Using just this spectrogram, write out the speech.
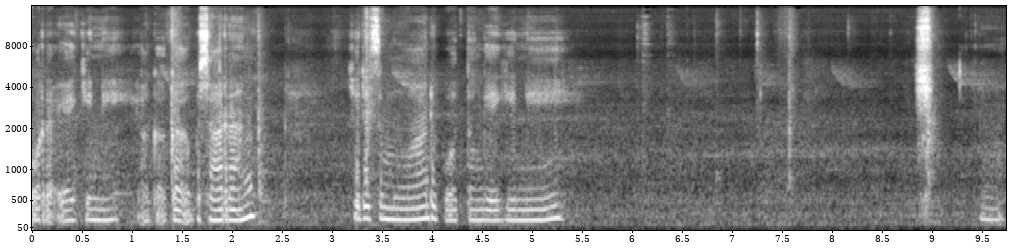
biji korek kayak gini agak-agak besaran jadi semua dipotong kayak gini Hmm.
